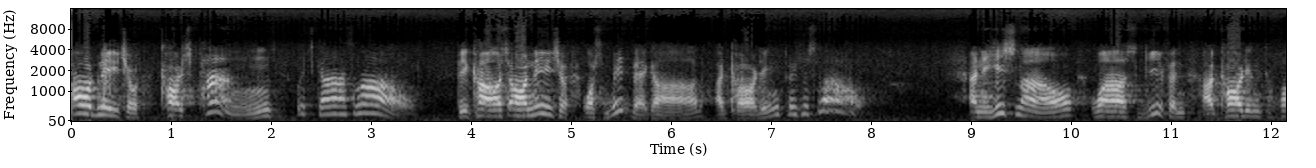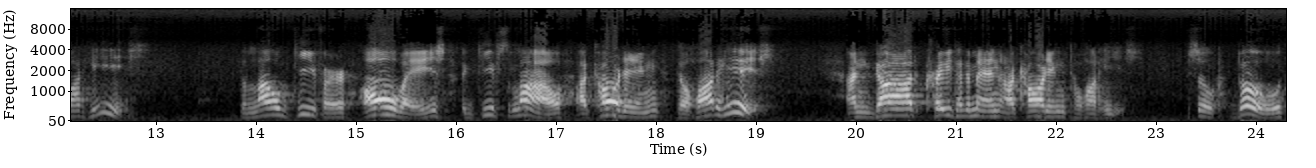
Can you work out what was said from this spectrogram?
Our nature corresponds with God's law because our nature was made by God according to His law. And His law was given according to what He is. The lawgiver always gives law according to what He is. And God created man according to what he is. So both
